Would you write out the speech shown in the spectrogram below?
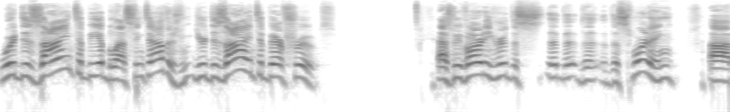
We're designed to be a blessing to others. You're designed to bear fruit. As we've already heard this, this morning, uh,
